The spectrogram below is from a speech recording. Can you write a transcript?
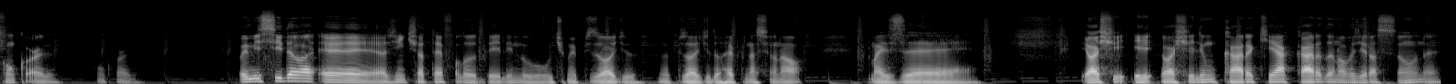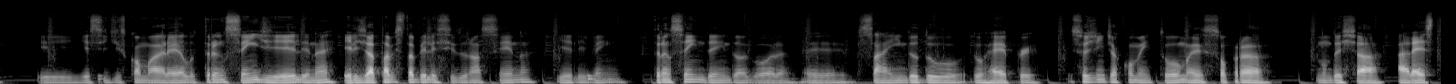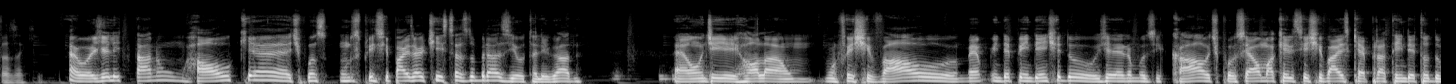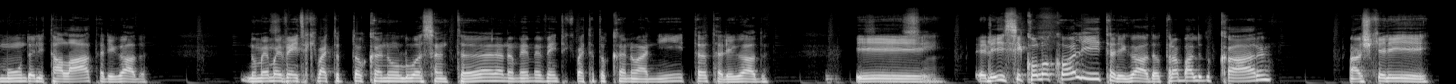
Concordo, concordo. O Emicida, é, a gente até falou dele no último episódio, no episódio do Rap Nacional, mas é... Eu acho, ele, eu acho ele um cara que é a cara da nova geração, né? E esse disco amarelo transcende ele, né? Ele já estava estabelecido na cena e ele vem transcendendo agora, é, saindo do, do rapper. Isso a gente já comentou, mas só pra não deixar arestas aqui. É, hoje ele tá num hall que é, tipo, um dos principais artistas do Brasil, tá ligado? É onde rola um, um festival, independente do gênero musical. Tipo, se é uma aqueles festivais que é pra atender todo mundo, ele tá lá, tá ligado? No mesmo Sim. evento que vai estar tocando Lua Santana, no mesmo evento que vai estar tocando Anitta, tá ligado? E Sim. ele se colocou ali, tá ligado? É o trabalho do cara. Acho que ele.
